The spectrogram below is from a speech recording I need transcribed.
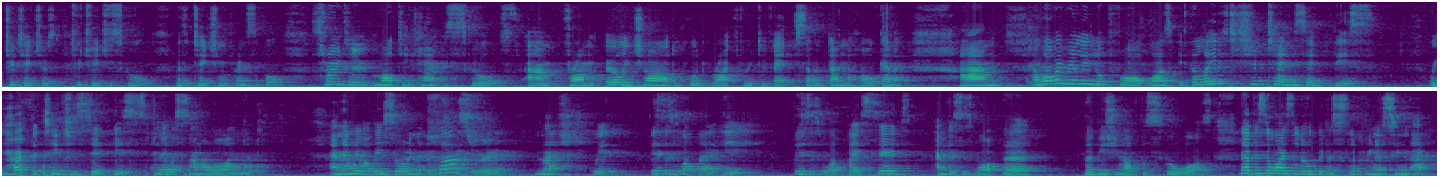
two teachers, two teacher school with a teaching principal, through to multi-campus schools, um, from early childhood right through to vet. So we've done the whole gamut. Um, and what we really looked for was if the leadership team said this, we hope the teachers said this, and there was some alignment. And then we, what we saw in the classroom matched with this is what they did, this is what they said, and this is what the, the vision of the school was. Now, there's always a little bit of slipperiness in that,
